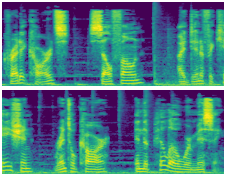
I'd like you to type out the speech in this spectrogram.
credit cards, cell phone, identification, rental car, and the pillow were missing.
